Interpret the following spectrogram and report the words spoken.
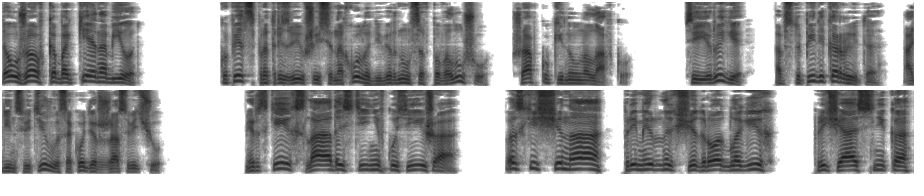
да уже в кабаке набьет. Купец, протрезвившийся на холоде, вернулся в повалушу, шапку кинул на лавку. Все ирыги обступили корыто, один светил, высоко держа свечу мирских сладостей не вкусиша. Восхищена примирных щедрот благих причастника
